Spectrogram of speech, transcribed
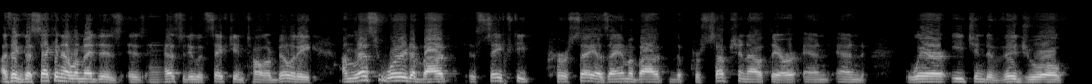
I think the second element is, is has to do with safety and tolerability. I'm less worried about safety per se as I am about the perception out there and, and where each individual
